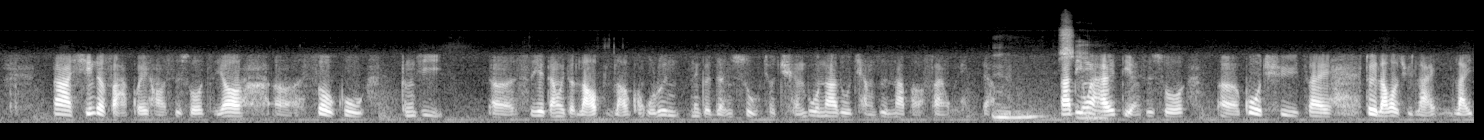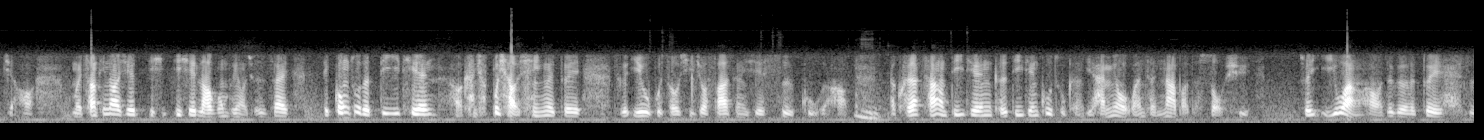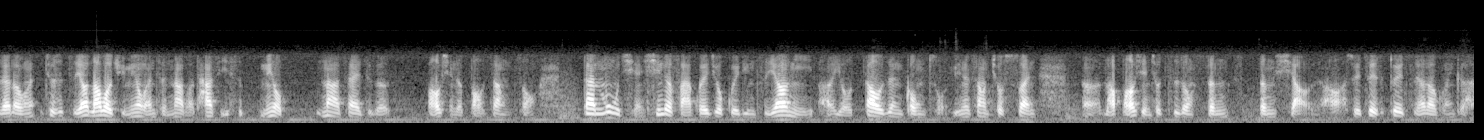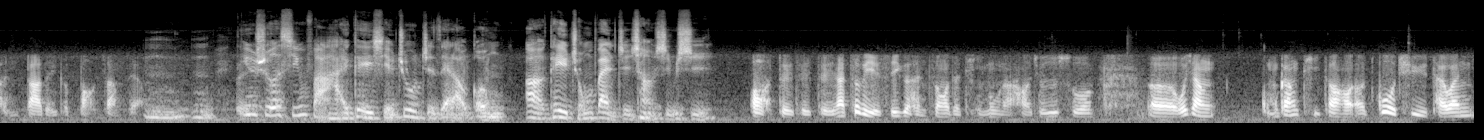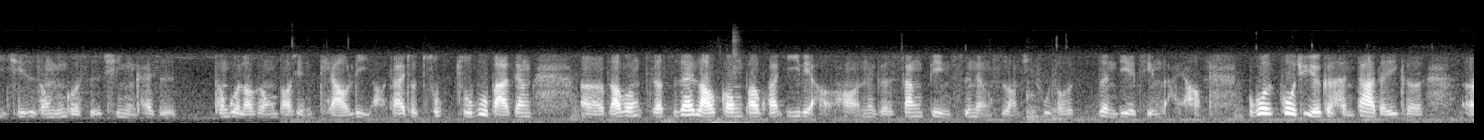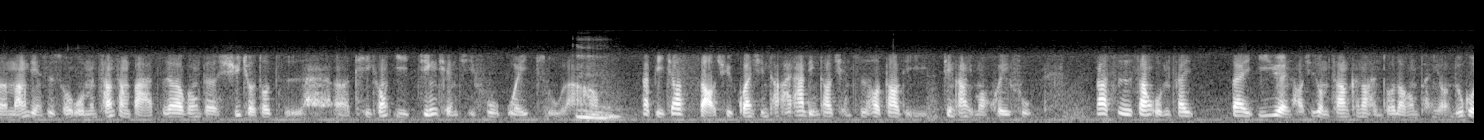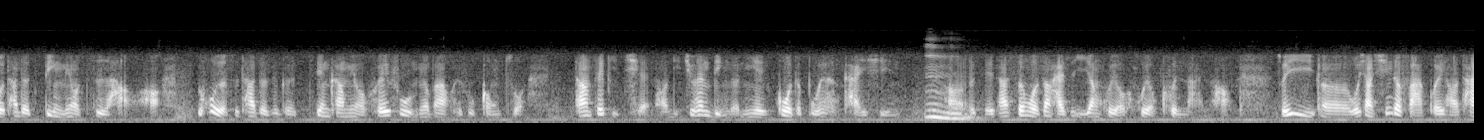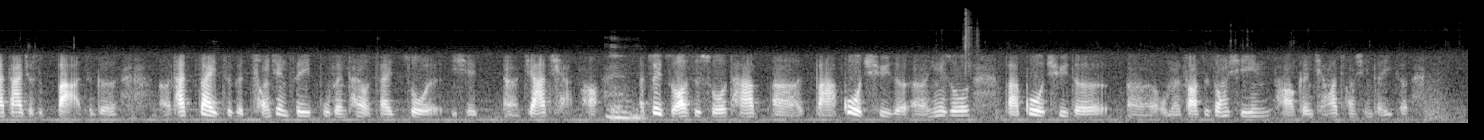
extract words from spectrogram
那新的法规哈是说，只要呃受雇登记呃事业单位的劳劳工，无论那个人数，就全部纳入强制纳保范围这样。嗯。那另外还有一点是说，呃，过去在对劳保局来来讲哈。我们常听到一些一些一些劳工朋友，就是在工作的第一天，好，可能就不小心，因为对这个业务不熟悉，就发生一些事故了哈。嗯。那可能常常第一天，可是第一天雇主可能也还没有完成纳保的手续，所以以往哈，这个对职灾劳工，就是只要劳保局没有完成纳保，它其实是没有纳在这个保险的保障中。但目前新的法规就规定，只要你呃有到任工作，原则上就算呃劳保险就自动生。生效了哈，所以这是对职业劳工一个很大的一个保障，这样。嗯嗯，听说新法还可以协助职业劳工啊，可以重返职场，是不是？哦，对对对，那这个也是一个很重要的题目了哈，就是说，呃，我想我们刚刚提到哈，呃，过去台湾其实从民国四十七年开始通过劳工保险条例啊，大家就逐逐步把这样呃劳工只要职灾劳工，包括医疗哈，那个伤病、失能、死亡给付都认列进来哈。不过过去有一个很大的一个呃盲点是说，我们常常把职灾劳工的需求都只呃提供以金钱给付为主，然后那比较少去关心他啊，他领到钱之后到底健康有没有恢复？那事实上我们在在医院哈，其实我们常常看到很多劳工朋友，如果他的病没有治好哈，又或者是他的这个健康没有恢复，没有办法恢复工作，当这笔钱哈，你就算领了，你也过得不会很开心，嗯，啊，而且他生活上还是一样会有会有困难哈。所以，呃，我想新的法规哈，它大概就是把这个，呃，它在这个重建这一部分，它有在做一些呃加强哈。嗯。那最主要是说，它呃把过去的呃，应该说把过去的呃我们防治中心哈跟强化中心的一个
